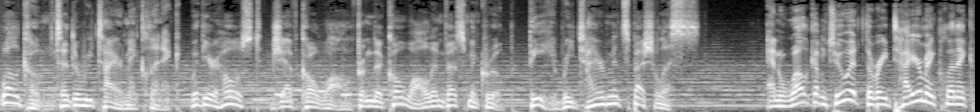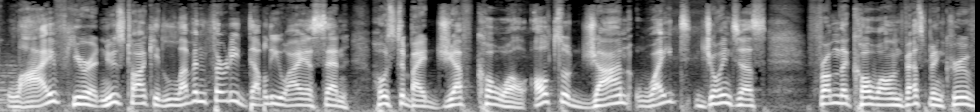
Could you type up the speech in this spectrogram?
Welcome to the Retirement Clinic with your host, Jeff Kowal from the Kowal Investment Group, the retirement specialists. And welcome to it, the Retirement Clinic live here at News Talk 1130 WISN, hosted by Jeff Kowal. Also, John White joins us from the Kowal Investment Group.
